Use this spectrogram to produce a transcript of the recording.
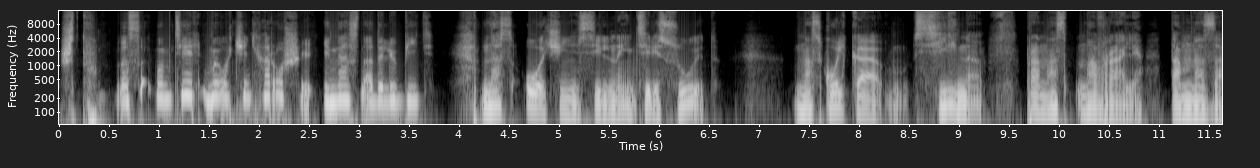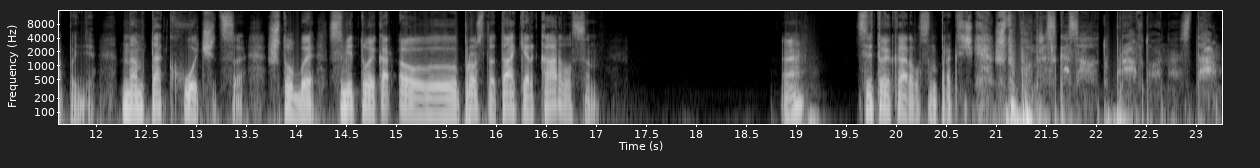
что на самом деле мы очень хорошие, и нас надо любить. Нас очень сильно интересует, насколько сильно про нас наврали там на Западе. Нам так хочется, чтобы святой Кар... О, просто Такер Карлсон, а? Святой Карлсон практически, чтобы он рассказал эту правду о нас там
